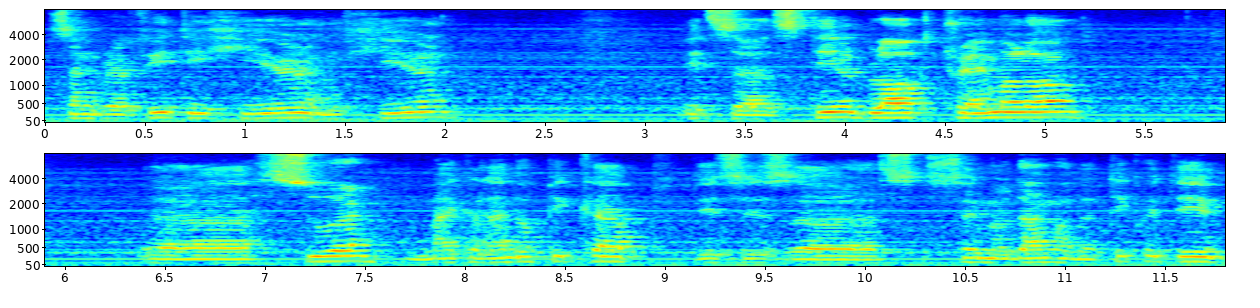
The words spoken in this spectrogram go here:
some Graphtech here and here. It's a steel block tremolo, uh, Suhr Michael Landau pickup. This is a Seymour Duncan Antiquity.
